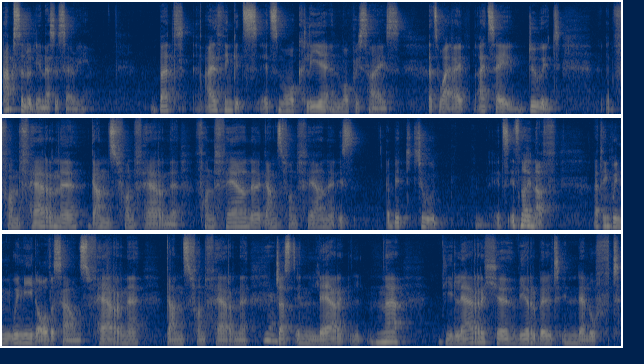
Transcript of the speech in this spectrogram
absolutely necessary, but I think it's it's more clear and more precise. That's why I, I'd say do it. Von ferne, ganz von ferne, von ferne, ganz von ferne is a bit too. It's it's not enough. I think we we need all the sounds. Ferne, ganz von ferne. Yeah. Just in Ler, na, die Lerche wirbelt in der Luft.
